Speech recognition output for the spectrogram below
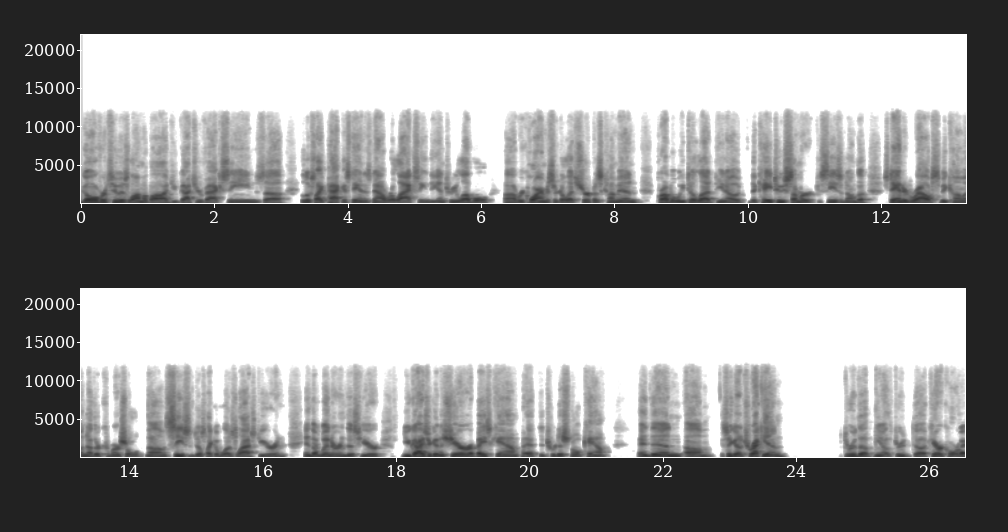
go over to Islamabad. You've got your vaccines. Uh, it looks like Pakistan is now relaxing the entry level uh, requirements. They're going to let Sherpas come in, probably to let you know the K2 summer season on the standard routes become another commercial uh, season, just like it was last year and in the winter and this year. You guys are going to share a base camp at the traditional camp, and then um, so you got to trek in through the you know through the Karakoram.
